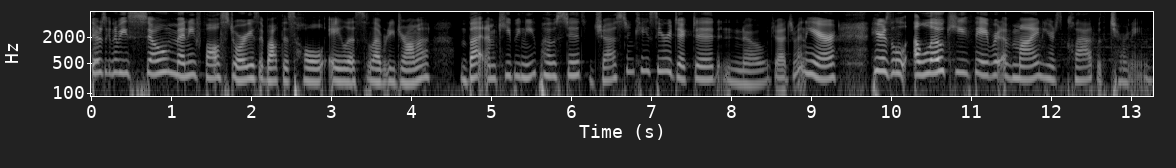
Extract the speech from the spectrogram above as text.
there's going to be so many false stories about this whole A-list celebrity drama, but I'm keeping you posted just in case you're addicted. No judgment here. Here's a, a low-key favorite of mine. Here's Cloud with Turning.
